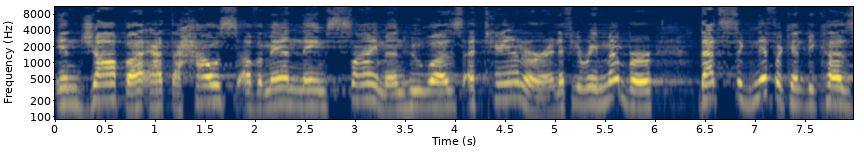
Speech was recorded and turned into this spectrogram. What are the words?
in Joppa at the house of a man named Simon who was a tanner. And if you remember, that's significant because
